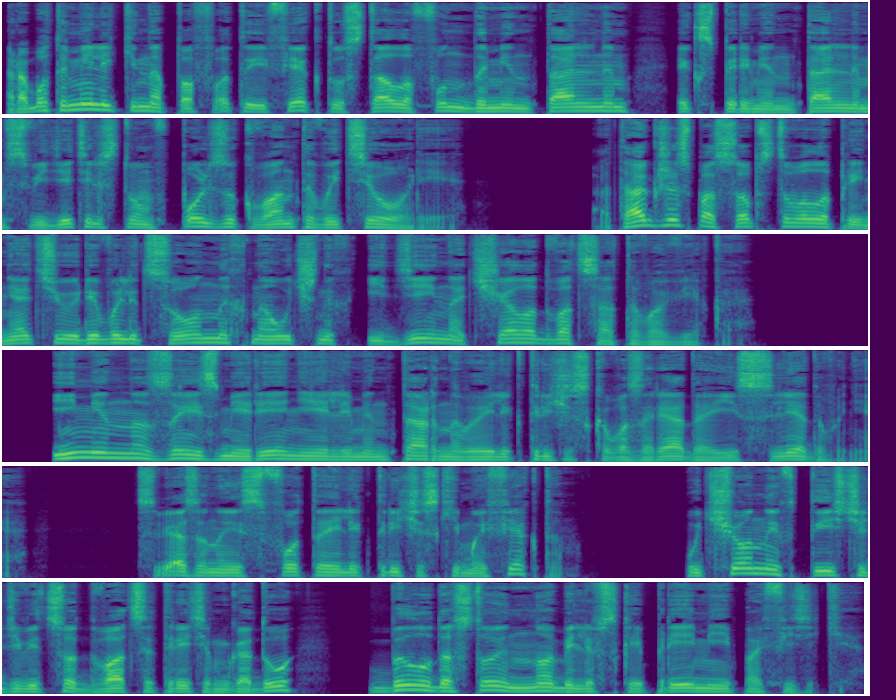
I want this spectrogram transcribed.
Работа Меликина по фотоэффекту стала фундаментальным экспериментальным свидетельством в пользу квантовой теории, а также способствовала принятию революционных научных идей начала XX века. Именно за измерение элементарного электрического заряда и исследования, связанные с фотоэлектрическим эффектом, ученый в 1923 году был удостоен Нобелевской премии по физике.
